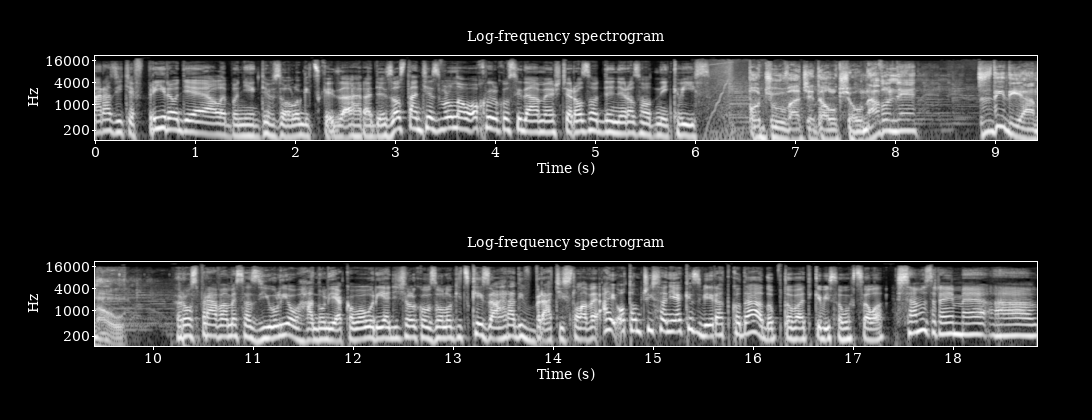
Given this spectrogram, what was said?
narazíte v prírode alebo niekde v zoologickej záhrade. Zostaňte s vlnou, o chvíľku si dáme ešte rozhodne nerozhodný kvíz. Počúvate Talk na vlne s Didianou. Rozprávame sa s Juliou Hanuliakovou, riaditeľkou zoologickej záhrady v Bratislave, aj o tom, či sa nejaké zvieratko dá adoptovať, keby som chcela. Samozrejme a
